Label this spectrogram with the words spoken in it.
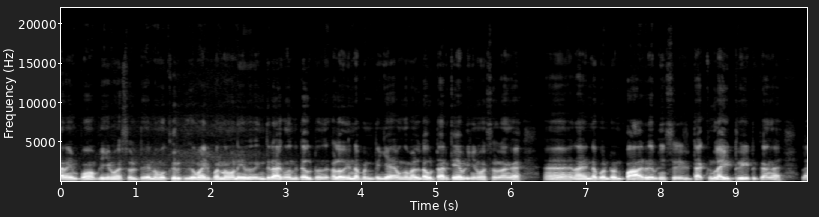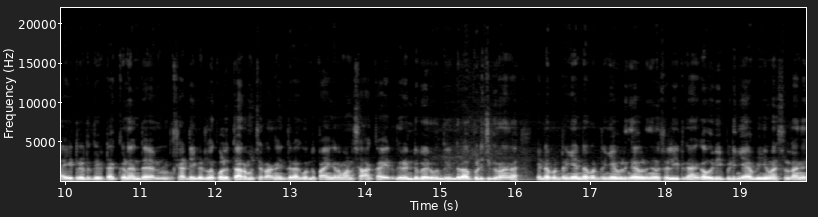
ஆரம்பிப்போம் அப்படிங்கிற மாதிரி சொல்லிட்டு என்னமோ கிறுக்கு மாதிரி பண்ணோன்னே இந்திராவுக்கு வந்து டவுட் வந்து ஹலோ என்ன பண்ணுறீங்க உங்கள் மேலே டவுட்டாக இருக்கே அப்படிங்கிற மாதிரி சொல்கிறாங்க நான் என்ன பண்ணுறேன்னு பாரு அப்படின்னு சொல்லிட்டு டக்குன்னு லைட் இருக்காங்க லைட் எடுத்து டக்குன்னு அந்த சர்டிஃபிகேட்லாம் கொளுத்த ஆரம்பிச்சிடுறாங்க. இந்திராவுக்கு வந்து பயங்கரமான ஷாக் ஆயிடுது. ரெண்டு பேர் வந்து இந்திராவை பிடிச்சிக்கிறாங்க. என்ன பண்ணுறீங்க என்ன பண்ணுறீங்க விடுங்க விடுங்கன்னு சொல்லிட்டு இருக்காங்க. கௌரி பிடிங்க அப்படிங்கிற மாதிரி சொல்கிறாங்க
